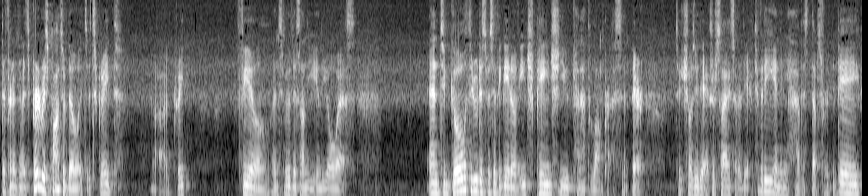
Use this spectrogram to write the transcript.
Different of them. It's pretty responsive though. It's it's great, uh, great feel and smoothness on the in the OS. And to go through the specific data of each page, you kind of have to long press it there. So it shows you the exercise or the activity, and then you have the steps for the day,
